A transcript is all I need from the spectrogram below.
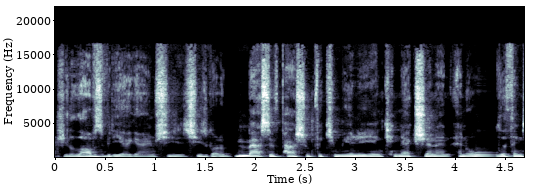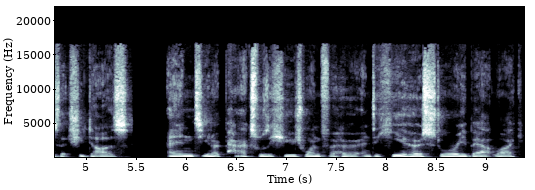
she loves video games. She, she's got a massive passion for community and connection and, and all the things that she does and you know pax was a huge one for her and to hear her story about like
